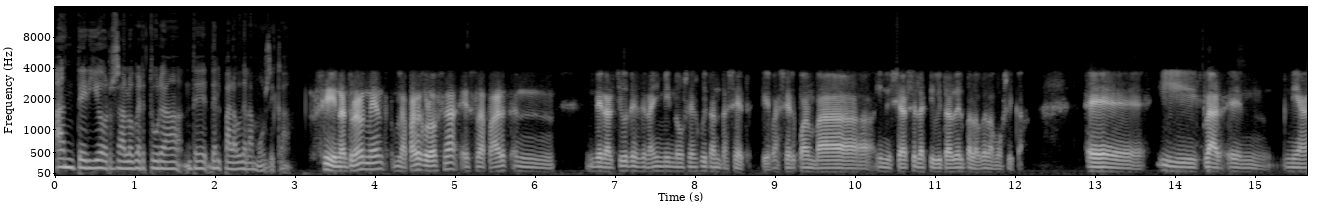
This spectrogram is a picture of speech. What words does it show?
anteriors a l'obertura de, del Palau de la Música? Sí, naturalment, la part grossa és la part en, de l'arxiu des de l'any 1987, que va ser quan va iniciar-se l'activitat del Palau de la Música. Eh, I, clar, n'hi ha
